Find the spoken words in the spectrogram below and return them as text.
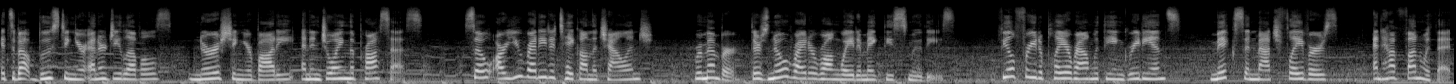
It's about boosting your energy levels, nourishing your body, and enjoying the process. So, are you ready to take on the challenge? Remember, there's no right or wrong way to make these smoothies. Feel free to play around with the ingredients, mix and match flavors, and have fun with it.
